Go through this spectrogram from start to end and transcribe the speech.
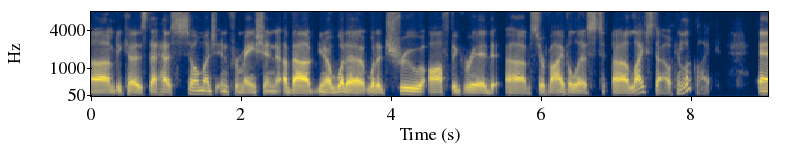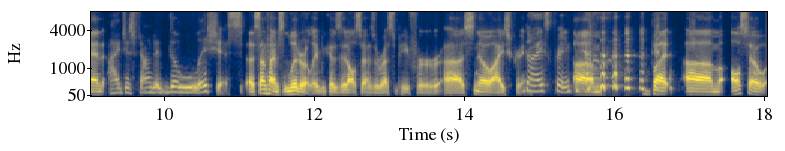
um, because that has so much information about you know what a what a true off the grid uh, survivalist uh, lifestyle can look like and I just found it delicious. Uh, sometimes literally, because it also has a recipe for uh, snow ice cream. Snow ice cream. Um, but um, also,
